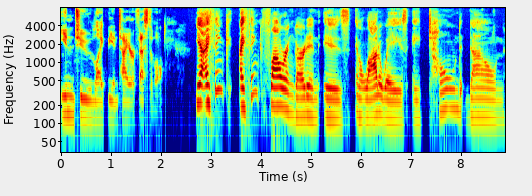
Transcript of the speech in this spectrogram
into like the entire festival. Yeah, I think I think Flower and Garden is in a lot of ways a toned down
